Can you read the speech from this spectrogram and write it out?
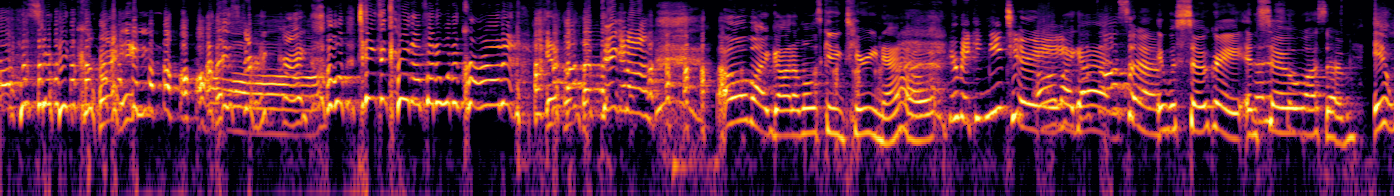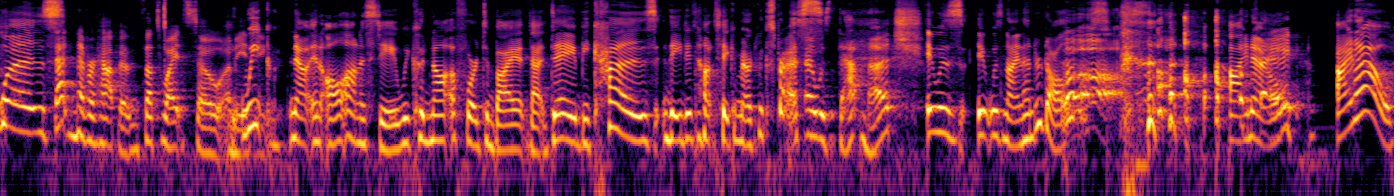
I started crying. I started crying. I'm all, take the coat off. I don't want to cry on it. You know, I'm like, take it off. Oh my god, I'm almost getting teary now. You're making me teary. Oh my god, That's awesome. It was so great, and so, so awesome. it was. That never happens. That's why it's so amazing. we now, in all honesty, we could not afford to buy it that day because they did not take American Express. Oh, it was that much. it was it was nine hundred dollars. I know, Okay. I know.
